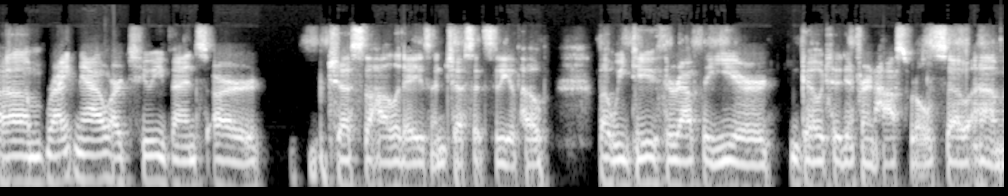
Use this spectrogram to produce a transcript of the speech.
Um, right now, our two events are just the holidays and just at City of Hope. But we do throughout the year go to different hospitals. So um,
